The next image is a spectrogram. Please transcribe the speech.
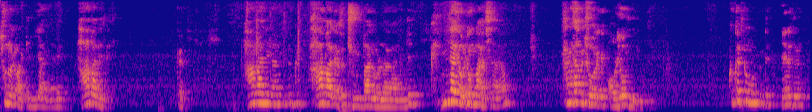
천호중학교 2학년의 하반 애들이. 그러니까 하반이라는 그 하반에서 중반 올라가는 게 굉장히 어려운 거 아시나요? 상상을 초월하기 어려운 일인데. 그까지 뭐 근데 얘네들은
